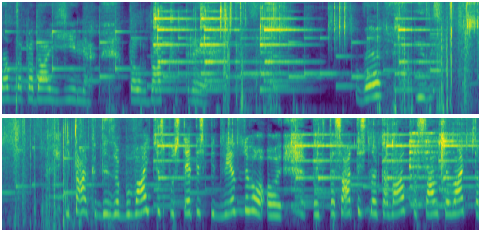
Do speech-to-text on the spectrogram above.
Нам випадає зілля та удачу 3. Ви і... І так, не забувайте спуститись під відео, ой, підписатись на канал, поставити лайк та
